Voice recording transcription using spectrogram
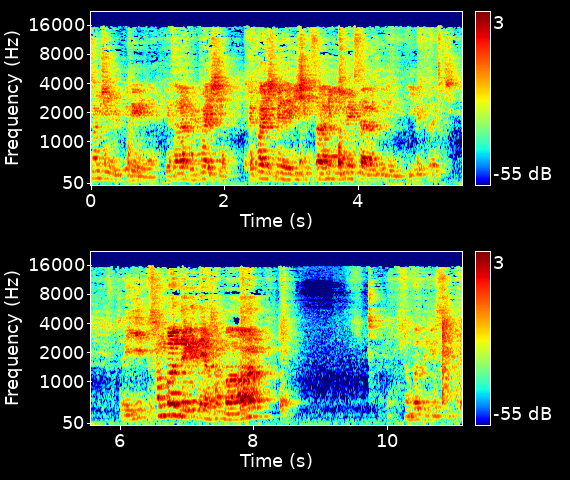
36이 되겠네. 계산하 180. 180에서 24면 204가 되겠네. 200 그렇지. 자, 이 3번 되겠네요. 3번. 3번 되겠습니다.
